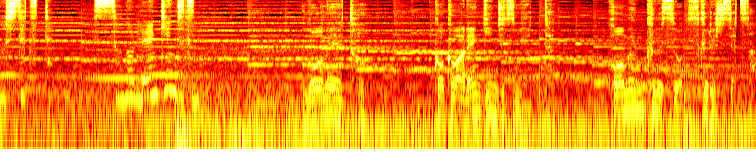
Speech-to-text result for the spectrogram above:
の施設ってその錬金術の。ご名答。ここは錬金術によってホムンクルスを作る施設だ。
